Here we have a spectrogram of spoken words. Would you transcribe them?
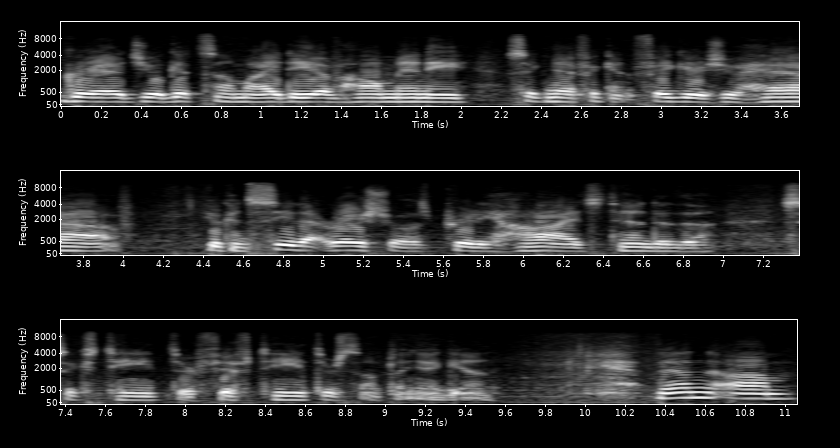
grid, you'll get some idea of how many significant figures you have you can see that ratio is pretty high. It's 10 to the 16th or 15th or something again. Then um,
